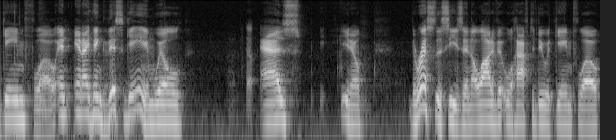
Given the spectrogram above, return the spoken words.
game flow, and and I think this game will, as you know, the rest of the season, a lot of it will have to do with game flow.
